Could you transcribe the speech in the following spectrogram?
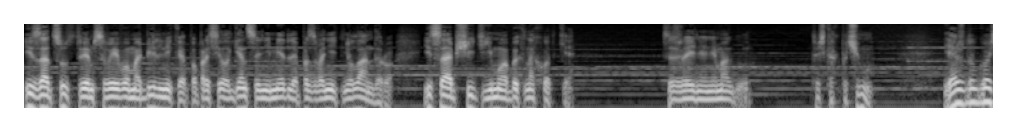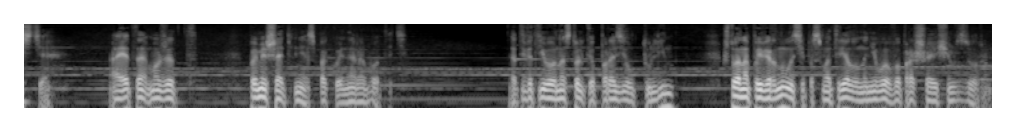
и за отсутствием своего мобильника попросила Генса немедля позвонить Нюландеру и сообщить ему об их находке. К сожалению, не могу. То есть как, почему? Я жду гостя, а это может помешать мне спокойно работать. Ответ его настолько поразил Тулин, что она повернулась и посмотрела на него вопрошающим взором.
